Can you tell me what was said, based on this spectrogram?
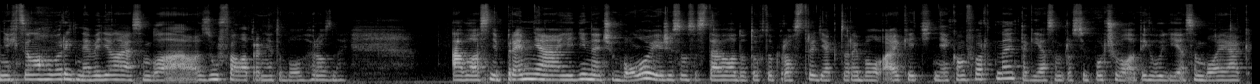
nechcela hovoriť, nevedela, ja som bola zúfala, pre mňa to bolo hrozné. A vlastne pre mňa jediné, čo bolo, je, že som sa stávala do tohto prostredia, ktoré bolo aj keď nekomfortné, tak ja som proste počúvala tých ľudí. Ja som bola jak,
